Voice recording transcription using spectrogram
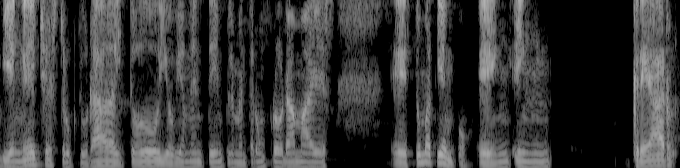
bien hecha, estructurada y todo, y obviamente implementar un programa es, toma tiempo en, crear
